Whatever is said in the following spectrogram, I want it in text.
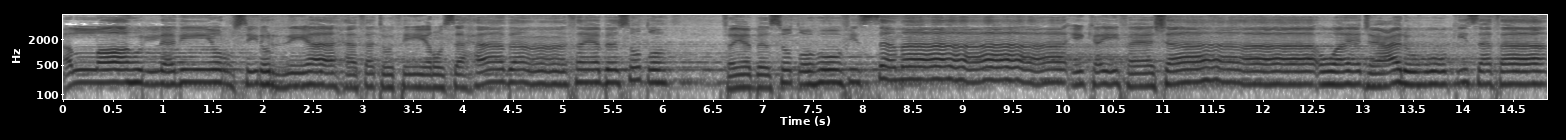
الله الذي يرسل الرياح فتثير سحابا فيبسطه فيبسطه في السماء كيف يشاء ويجعله كسفا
